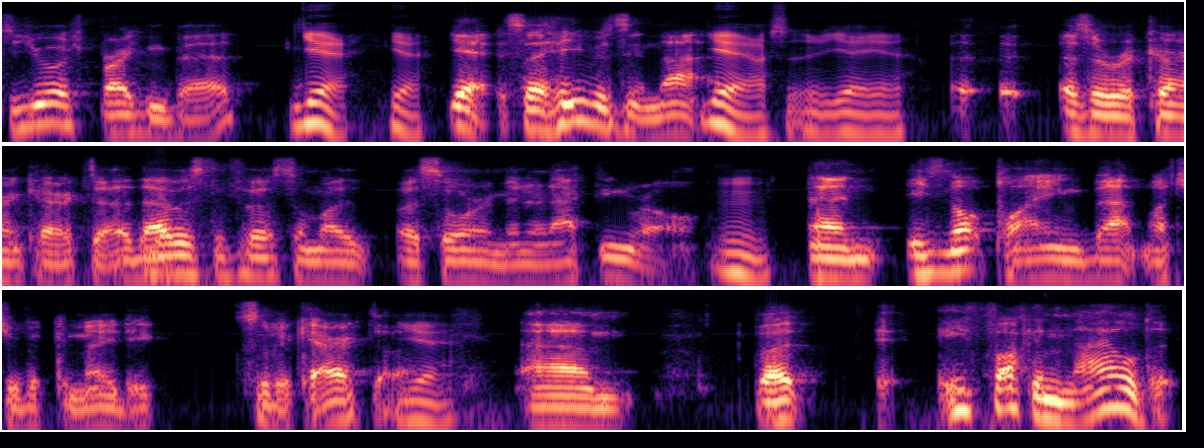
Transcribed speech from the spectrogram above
did you watch Breaking Bad? Yeah, yeah, Yeah, so he was in that yeah, yeah, yeah. as a recurring character. That was the first time I, I saw him in an acting role, Mm, and he's not playing that much of a comedic sort of character. yeah, Um, but he fucking nailed it.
